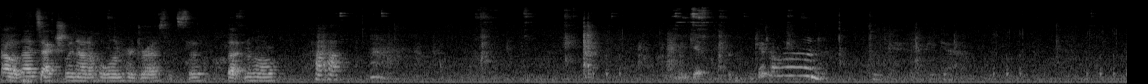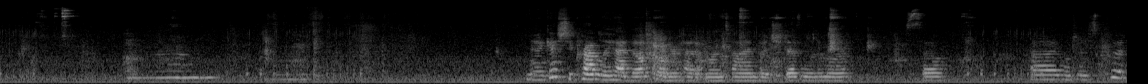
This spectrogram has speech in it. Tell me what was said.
Oh, that's actually not a hole in her dress, it's the buttonhole. Haha. get, get on. Okay, there we go. Um, I guess she probably had Velcro on her head at one time, but she doesn't anymore. So I will just put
